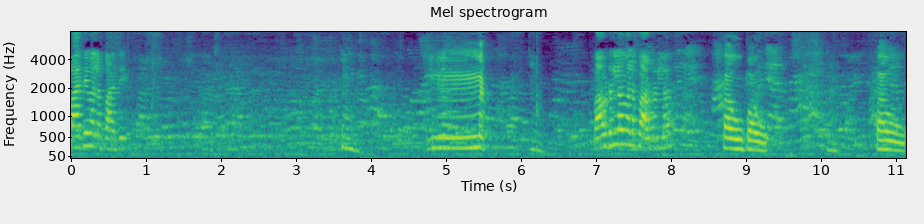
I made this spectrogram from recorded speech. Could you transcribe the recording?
पादे मला पादे. पावडरला मला पावडरला. पाहू पाहू. पाहू.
